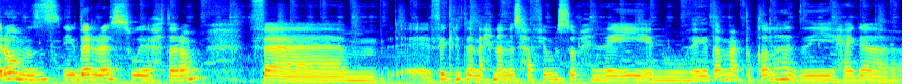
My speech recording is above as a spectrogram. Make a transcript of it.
رمز يدرس ويحترم. ففكرة إن إحنا نصحى في يوم الصبح نلاقي إنه هي تم اعتقالها دي حاجة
